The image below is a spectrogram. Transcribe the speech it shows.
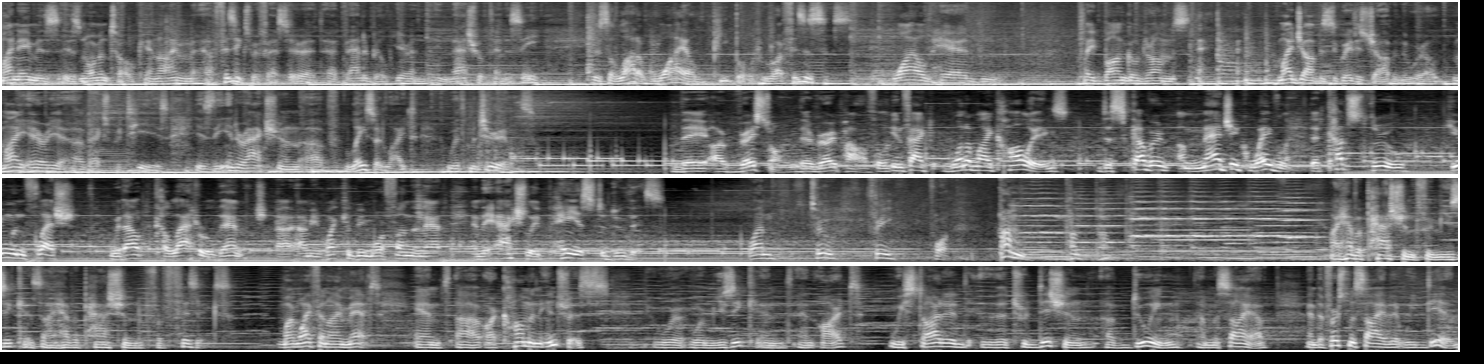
My name is, is Norman Toke, and I'm a physics professor at, at Vanderbilt here in, in Nashville, Tennessee. There's a lot of wild people who are physicists, wild-haired and played bongo drums. My job is the greatest job in the world. My area of expertise is the interaction of laser light with materials. They are very strong, they're very powerful. In fact, one of my colleagues discovered a magic wavelength that cuts through human flesh without collateral damage. Uh, I mean, what could be more fun than that? And they actually pay us to do this. One, two, three, four. Pum, pum, pum, pum. I have a passion for music as I have a passion for physics. My wife and I met, and uh, our common interests were, were music and, and art. We started the tradition of doing a Messiah, and the first Messiah that we did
